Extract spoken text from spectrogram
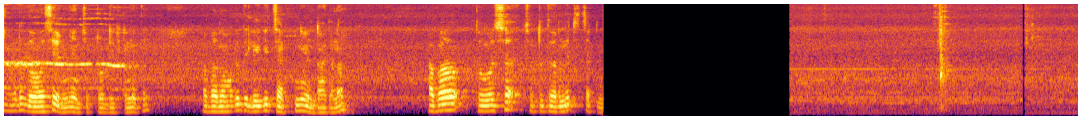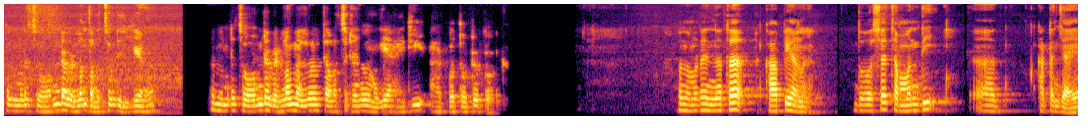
നമ്മുടെ ദോശയാണ് ഞാൻ ചുട്ടുകൊണ്ടിരിക്കുന്നത് അപ്പോൾ നമുക്ക് ഇതിലേക്ക് ചട്നി ഉണ്ടാക്കണം. അപ്പോൾ ദോശ ചുട്ടു തീർന്നിട്ട് ചട്നി. അപ്പോൾ നമ്മുടെ ചോറിന്റെ വെള്ളം തിളച്ചുകൊണ്ടിരിക്കുകയാണ് അപ്പം നമ്മുടെ ചോറിന്റെ വെള്ളം നല്ലോണം തിളച്ചിട്ടുണ്ട്. നമുക്ക് ഈ അരി അടുപ്പത്തോട്ട് ഇട്ട് കൊടുക്കാം. അപ്പം നമ്മുടെ ഇന്നത്തെ കാപ്പിയാണ് ദോശ ചമ്മന്തി കട്ടൻ ചായ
